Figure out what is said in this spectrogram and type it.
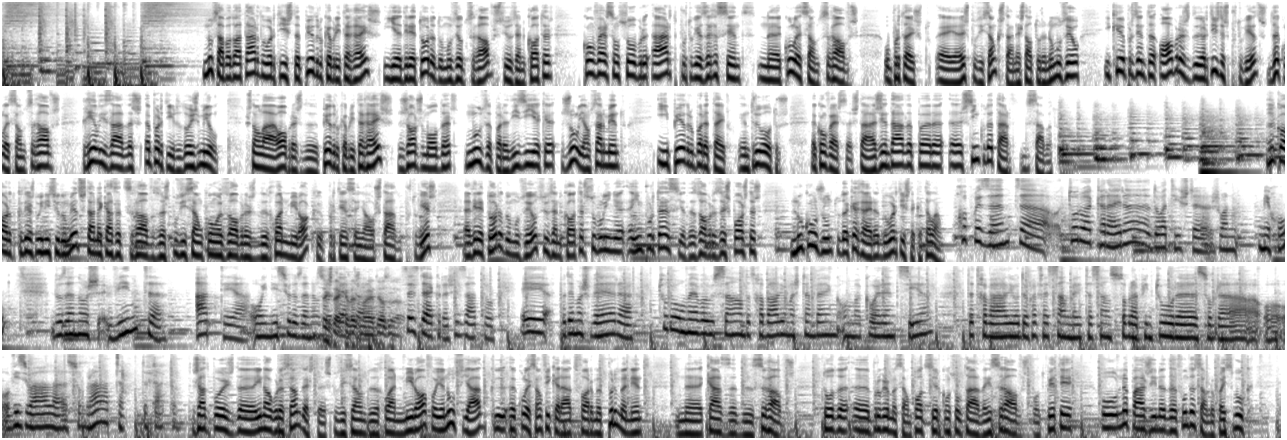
No sábado à tarde, o artista Pedro Cabrita Reis e a diretora do Museu de Serralves, Susan Cotter, conversam sobre a arte portuguesa recente na coleção de Serralves. O pretexto é a exposição que está nesta altura no museu e que apresenta obras de artistas portugueses da coleção de Serralves realizadas a partir de 2000. Estão lá obras de Pedro Cabrita Reis, Jorge Molder, Musa Paradisíaca, Julião Sarmento e Pedro Barateiro, entre outros. A conversa está agendada para as 5 da tarde de sábado. Recordo que desde o início do mês está na Casa de Serralves a exposição com as obras de Juan Miró, que pertencem ao Estado português. A diretora do museu, Suzanne Cotter, sublinha a importância das obras expostas no conjunto da carreira do artista catalão. Representa toda a carreira do artista Juan Miró dos anos 20 até o início dos anos Seis 80. décadas, não é? Os... Seis décadas, exato. E podemos ver toda uma evolução do trabalho, mas também uma coerência de trabalho, de reflexão, de meditação sobre a pintura, sobre a, o, o visual, sobre a arte, de facto. Já depois da inauguração desta exposição de Juan Miró, foi anunciado que a coleção ficará de forma permanente na Casa de Serralvos. Toda a programação pode ser consultada em serralvos.pt ou na página da Fundação no Facebook.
